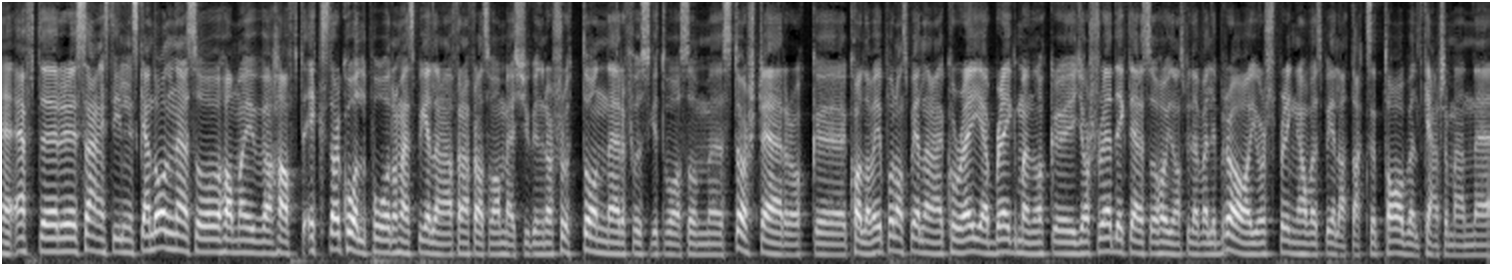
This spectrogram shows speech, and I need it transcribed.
Eh, efter signstealing-skandalen här så har man ju haft extra koll på de här spelarna, framförallt som var med 2017 när fusket var som eh, störst där och eh, kollar vi på de spelarna, Correa, Bregman och eh, Josh Reddick där så har ju de spelat väldigt bra. Josh Springer har väl spelat acceptabelt kanske, men eh,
